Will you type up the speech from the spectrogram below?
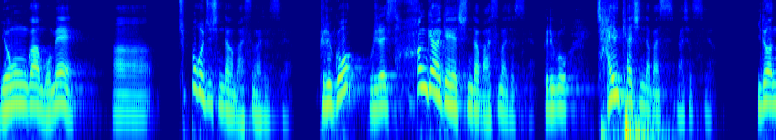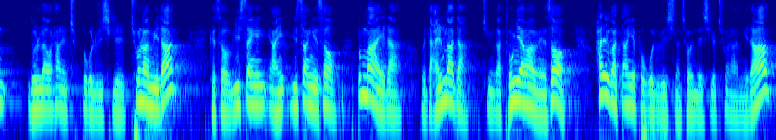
영혼과 몸에 아, 축복을 주신다고 말씀하셨어요. 그리고 우리를 성결하게 해주신다고 말씀하셨어요. 그리고 자유케 하신다고 말씀하셨어요. 이런 놀라운 하나님의 축복을 누리시길 축원합니다. 그래서 일상, 아니, 일상에서 뿐만 아니라 날마다 주님과 동행하면서 하늘과 땅의 복을 누리시는 좋은 되시길 축원합니다.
